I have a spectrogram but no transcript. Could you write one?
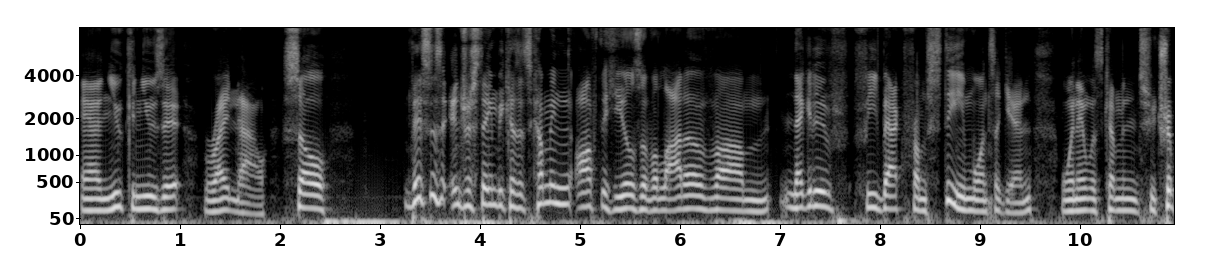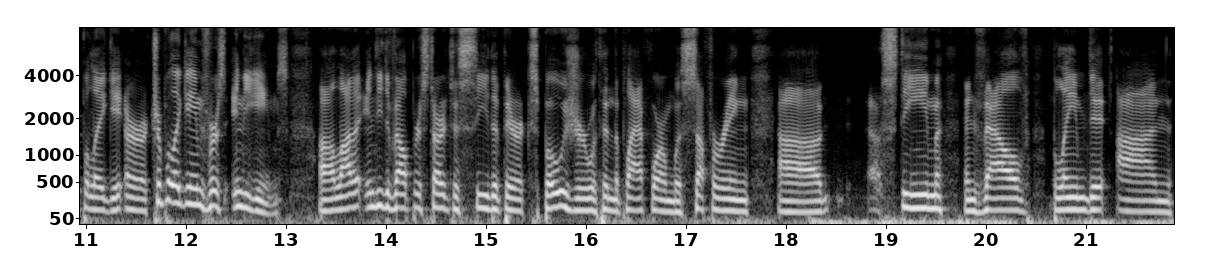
and you can use it right now. So this is interesting because it's coming off the heels of a lot of um, negative feedback from Steam once again when it was coming to AAA ga- or AAA games versus indie games. Uh, a lot of indie developers started to see that their exposure within the platform was suffering. Uh, uh, Steam and Valve blamed it on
